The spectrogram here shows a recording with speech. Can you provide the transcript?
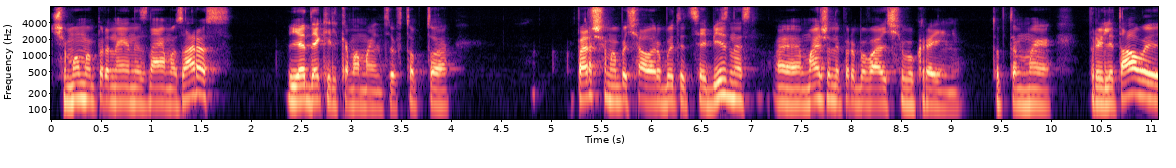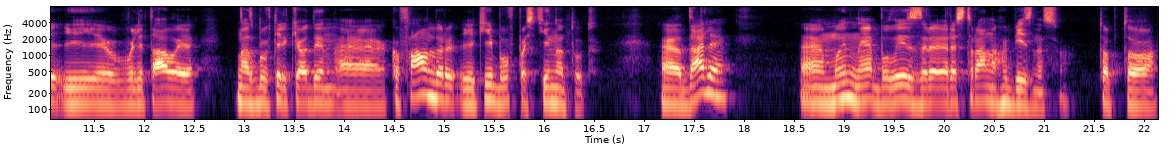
Чому ми про неї не знаємо зараз? Є декілька моментів. Тобто, перше, ми почали робити цей бізнес е, майже не перебуваючи в Україні. Тобто, ми прилітали і вилітали. У нас був тільки один е, кофаундер, який був постійно тут. Е, Далі ми не були з ресторанного бізнесу. Тобто,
